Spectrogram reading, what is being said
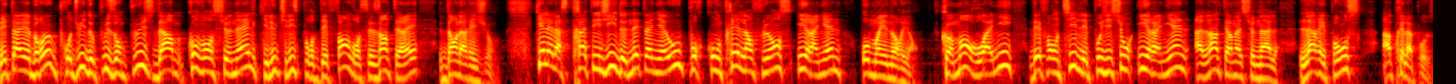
L'État hébreu produit de plus en plus d'armes conventionnelles qu'il utilise pour défendre ses intérêts dans la région. Quelle est la stratégie de Netanyahou pour contrer l'influence iranienne au Moyen-Orient? Comment Rouhani défend-il les positions iraniennes à l'international? La réponse après la pause.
